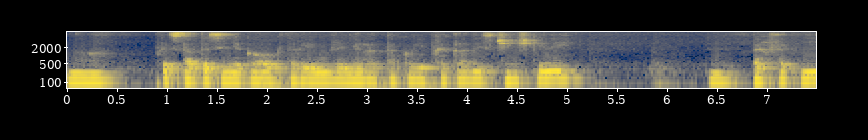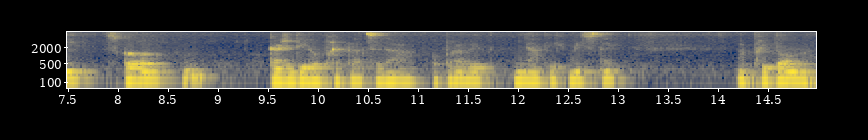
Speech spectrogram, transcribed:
No a představte si někoho, který může dělat takový překlady z čínštiny, hm, perfektní, skoro. Hm? Každýho překlad se dá opravit v nějakých místech a přitom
